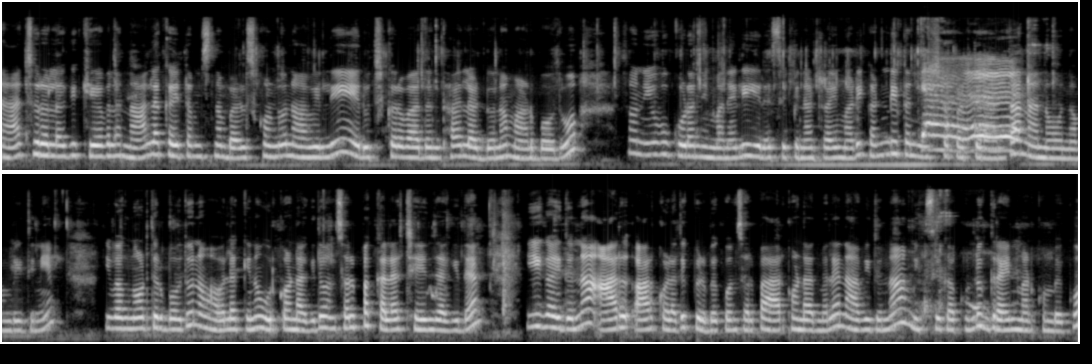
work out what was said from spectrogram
ನ್ಯಾಚುರಲಾಗಿ ಕೇವಲ ನಾಲ್ಕು ಐಟಮ್ಸ್ನ ಬಳಸ್ಕೊಂಡು ನಾವಿಲ್ಲಿ ರುಚಿಕರವಾದಂತಹ ಲಡ್ಡುನ ಮಾಡ್ಬೋದು. ಸೊ ನೀವು ಕೂಡ ನಿಮ್ಮ ಮನೇಲಿ ಈ ರೆಸಿಪಿನ ಟ್ರೈ ಮಾಡಿ ಖಂಡಿತ ನೀವು ಇಷ್ಟಪಡ್ತೀರಾ ಅಂತ ನಾನು ನಂಬಿದ್ದೀನಿ. ಇವಾಗ ನೋಡ್ತಿರ್ಬೋದು ನಾವು ಅವಲಕ್ಕಿನ ಹುರ್ಕೊಂಡಾಗಿದೆ, ಒಂದು ಸ್ವಲ್ಪ ಕಲರ್ ಚೇಂಜ್ ಆಗಿದೆ. ಈಗ ಇದನ್ನು ಆರು ಆರ್ಕೊಳ್ಳೋದಕ್ಕೆ ಬಿಡಬೇಕು, ಒಂದು ಸ್ವಲ್ಪ ಆರ್ಕೊಂಡಾದ್ಮೇಲೆ ನಾವು ಇದನ್ನು ಮಿಕ್ಸಿಗೆ ಹಾಕ್ಕೊಂಡು ಗ್ರೈಂಡ್ ಮಾಡ್ಕೊಬೇಕು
